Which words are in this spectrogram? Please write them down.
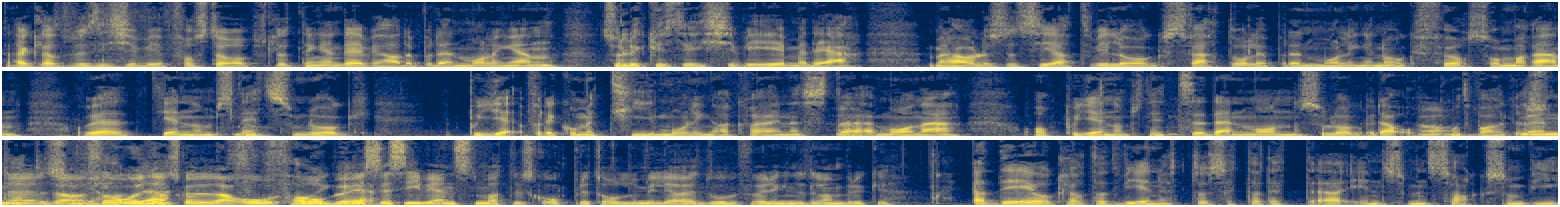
Det er klart at Hvis ikke vi får større oppslutning enn det vi hadde på den målingen, så lykkes vi ikke vi med det. Men jeg har lyst til å si at vi lå svært dårlig på den målingen òg før sommeren. Og vi har et gjennomsnitt som lå for det kommer ti målinger hver eneste ja. måned. Og på gjennomsnittet den måneden så lå vi da opp ja. mot valgresultatet Men, da, som vi så, hadde. Hvordan skal du da overbevise Siv Jensen om at du skal opprettholde milliardoverføringene til landbruket? Ja, Det er jo klart at vi er nødt til å sette dette inn som en sak som vi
